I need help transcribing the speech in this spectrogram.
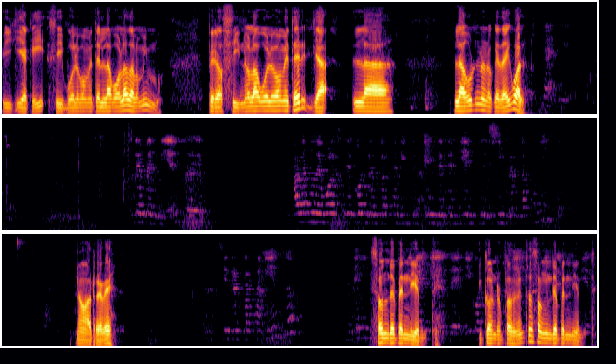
y, y aquí si vuelvo a meter la bola da lo mismo pero si no la vuelvo a meter ya la, la urna no queda igual. Dependiente, hablando de bolas sería con reemplazamiento e independiente sin reemplazamiento. O sea, No, al revés. sin reemplazamiento e Son dependientes. Y con reemplazamiento son independientes.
